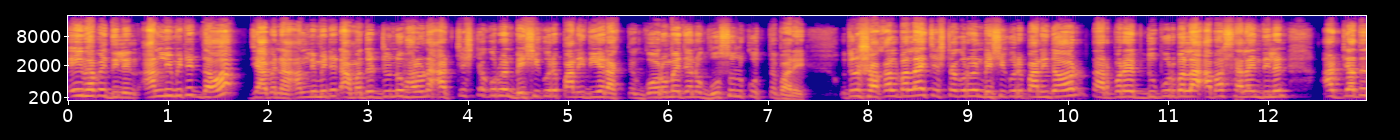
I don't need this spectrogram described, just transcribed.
এইভাবে দিলেন। আনলিমিটেড দেওয়া যাবে না। আনলিমিটেড আমাদের জন্য ভালো না। আর চেষ্টা করবেন বেশি করে পানি দিয়ে রাখতে। গরমে যেন গোসল করতে পারে। ওই জন্য সকালবেলায় চেষ্টা করবেন বেশি করে পানি দেওয়ার। তারপরে দুপুরবেলা আবার স্যালাইন দিলেন। আর যাতে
